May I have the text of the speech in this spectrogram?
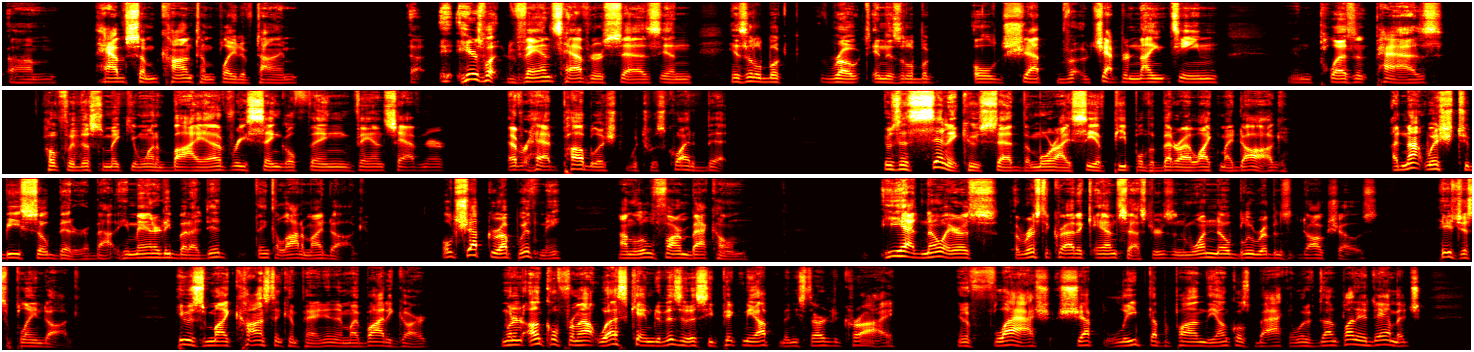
um, have some contemplative time. Uh, here's what Vance Havner says in his little book, wrote in his little book, Old Shep, chapter 19 in Pleasant Paths. Hopefully, this will make you want to buy every single thing Vance Havner ever had published, which was quite a bit. It was a cynic who said, The more I see of people, the better I like my dog. I'd not wish to be so bitter about humanity, but I did think a lot of my dog. Old Shep grew up with me on the little farm back home he had no aristocratic ancestors and won no blue ribbons at dog shows. He's just a plain dog. He was my constant companion and my bodyguard. When an uncle from out west came to visit us, he picked me up and he started to cry. In a flash, Shep leaped up upon the uncle's back and would have done plenty of damage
